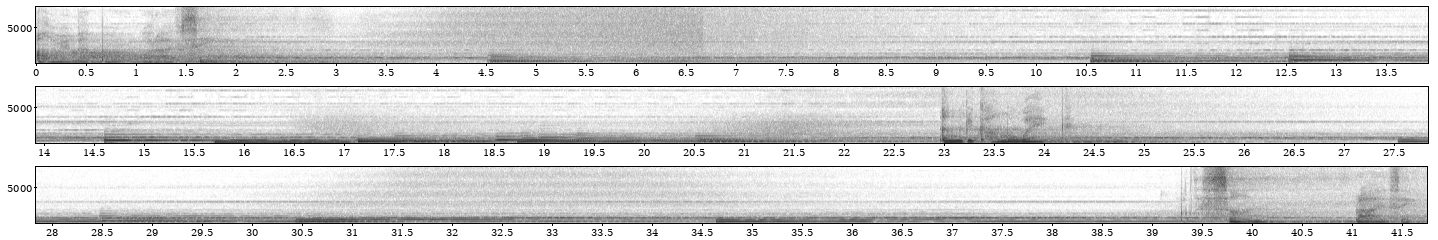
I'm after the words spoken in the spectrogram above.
I'll remember. What I've seen. And become awake. Sun rising.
